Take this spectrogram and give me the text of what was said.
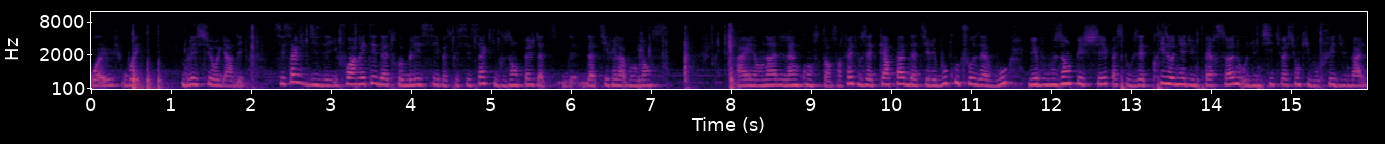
ouais, ouais, blessure, regardez. C'est ça que je disais, il faut arrêter d'être blessé parce que c'est ça qui vous empêche d'attirer l'abondance. Ah, on a l'inconstance. En fait, vous êtes capable d'attirer beaucoup de choses à vous, mais vous vous empêchez parce que vous êtes prisonnier d'une personne ou d'une situation qui vous fait du mal.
